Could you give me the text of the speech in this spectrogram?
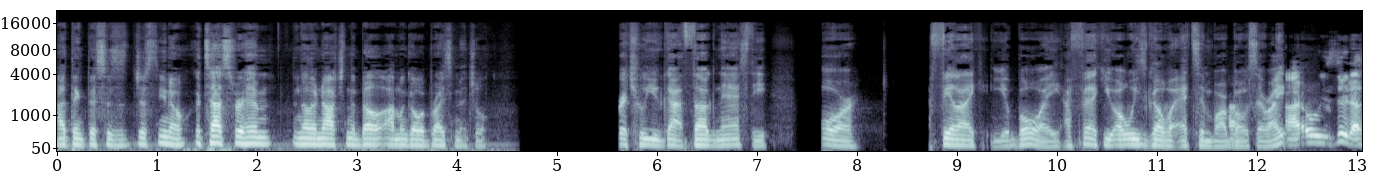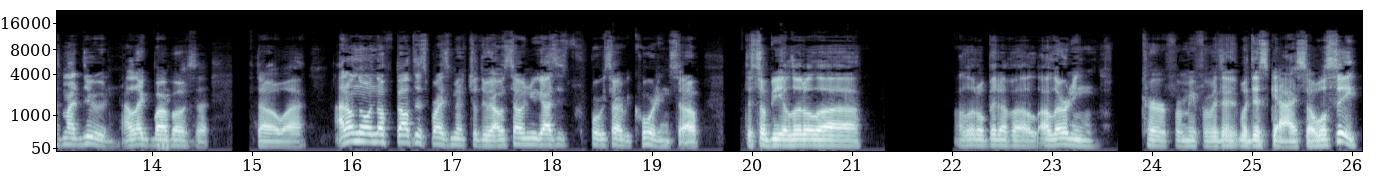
I think this is just, you know, a test for him. Another notch in the belt. I'm to go with Bryce Mitchell. Rich, who you got, Thug Nasty, or I feel like your boy. I feel like you always go with Edson Barbosa, right? I always do. That's my dude. I like Barbosa. So uh, I don't know enough about this Bryce Mitchell dude. I was telling you guys this before we started recording. So this will be a little, uh, a little bit of a, a learning curve for me for with, this- with this guy. So we'll see.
